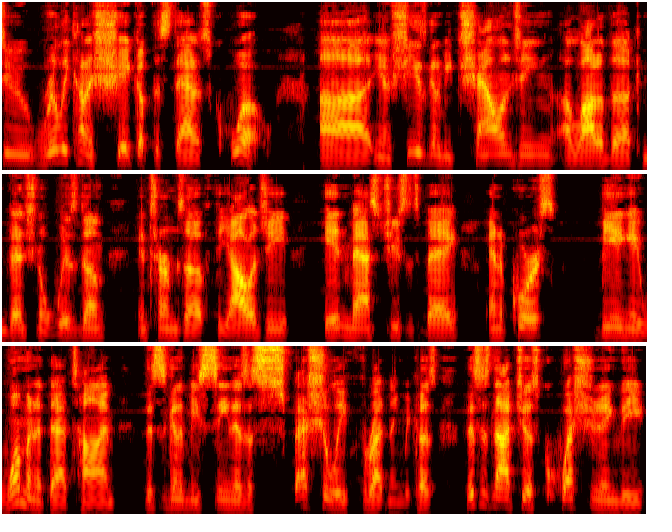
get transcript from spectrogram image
to really kind of shake up the status quo. Uh, you know, she is going to be challenging a lot of the conventional wisdom in terms of theology in Massachusetts Bay. And of course, being a woman at that time, this is going to be seen as especially threatening because this is not just questioning the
